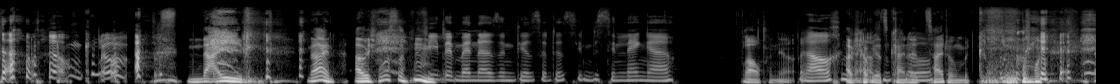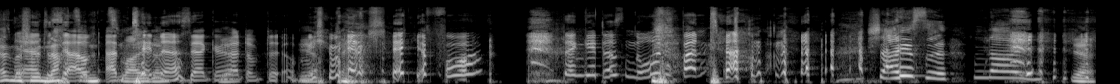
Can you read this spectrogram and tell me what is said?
auf dem Klo warst. nein, nein. Aber ich musste hm, Viele Männer sind ja so, dass sie ein bisschen länger brauchen, ja. brauchen. Aber ich habe jetzt keine Klo. Zeitung mitgenommen. Erstmal Ja, schön das nachts ist ja auch um. Antenne, hast ja gehört, ob, du- ob Ja. nicht Mensch, stell dir vor, dann geht das Notband an. Scheiße, nein. Ja,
